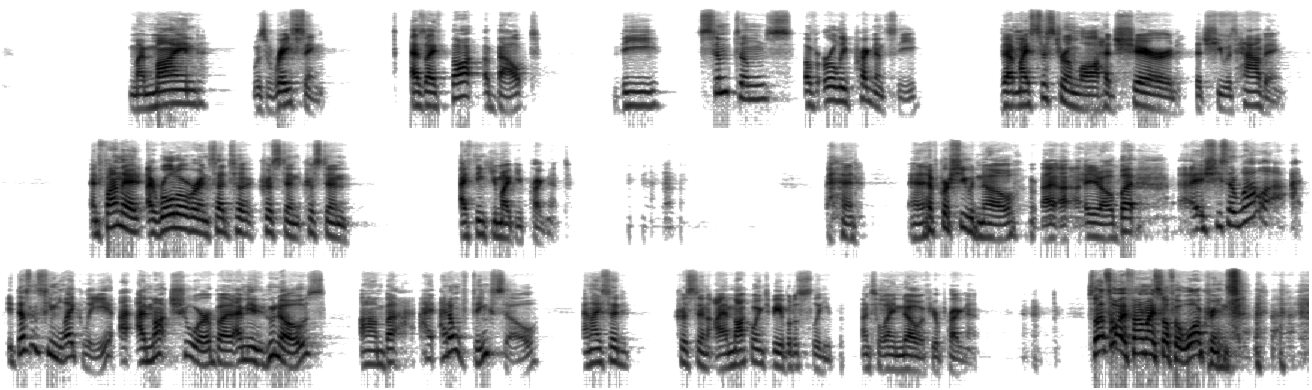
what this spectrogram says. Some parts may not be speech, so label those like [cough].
My mind was racing as I thought about the symptoms of early pregnancy that my sister in law had shared that she was having. And finally, I, I, rolled over and said to Kristen, Kristen, I think you might be pregnant. And, and of course, she would know, I, I, you know, but she said, Well, it doesn't seem likely. I, am not sure, but I mean, who knows? Um, but I, I don't think so. And I said, Kristen, I'm not going to be able to sleep until I know if you're pregnant. So that's how I found myself at Walgreens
